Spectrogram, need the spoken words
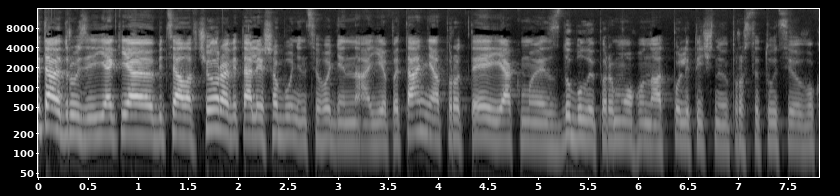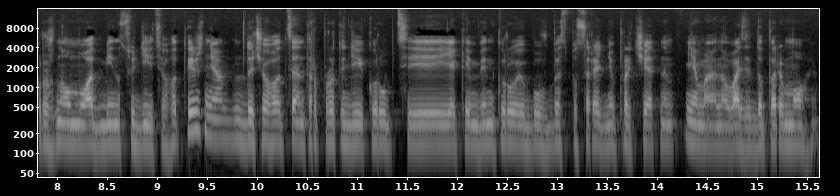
Вітаю, друзі! Як я обіцяла вчора, Віталій Шабунін сьогодні на є питання про те, як ми здобули перемогу над політичною проституцією в окружному адмінсуді цього тижня, до чого центр протидії корупції, яким він керує, був безпосередньо причетним. Я маю на увазі до перемоги.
